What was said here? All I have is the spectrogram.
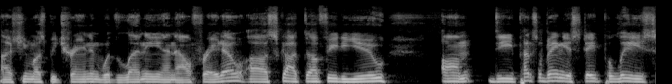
Uh, she must be training with Lenny and Alfredo. Uh, Scott Duffey, to you. Um, the Pennsylvania State Police,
